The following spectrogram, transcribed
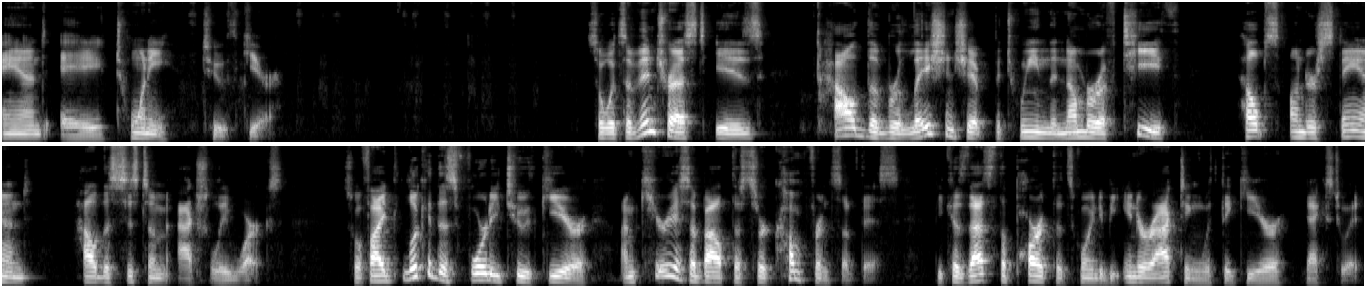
and a 20 tooth gear. So what's of interest is how the relationship between the number of teeth helps understand how the system actually works. So if I look at this 40 tooth gear, I'm curious about the circumference of this because that's the part that's going to be interacting with the gear next to it.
